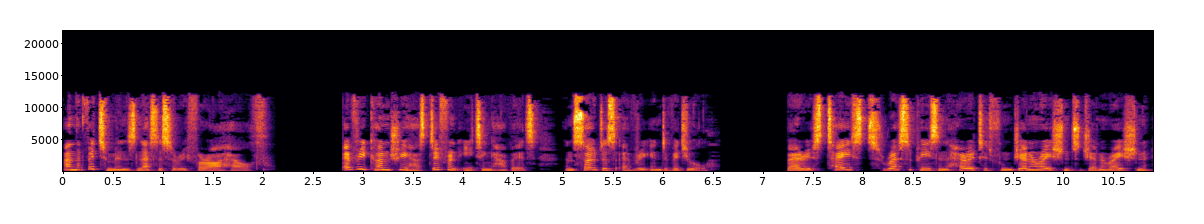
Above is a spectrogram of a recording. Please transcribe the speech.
and the vitamins necessary for our health. Every country has different eating habits, and so does every individual. Various tastes, recipes inherited from generation to generation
